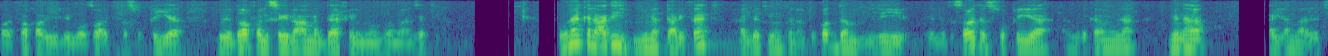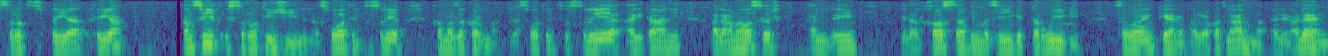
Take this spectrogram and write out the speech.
والفقري للوظائف التسويقية بالاضافه لسير العمل داخل المنظمة ذاتها. هناك العديد من التعريفات التي يمكن أن تقدم للاتصالات التسويقية المتكاملة منها أي أن الاتصالات التسويقية هي تنسيق استراتيجي للأصوات الاتصاليه كما ذكرنا، الأصوات الاتصاليه أي تعني العناصر الخاصة بالمزيج الترويجي سواء كانت العلاقات العامة، الإعلان،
